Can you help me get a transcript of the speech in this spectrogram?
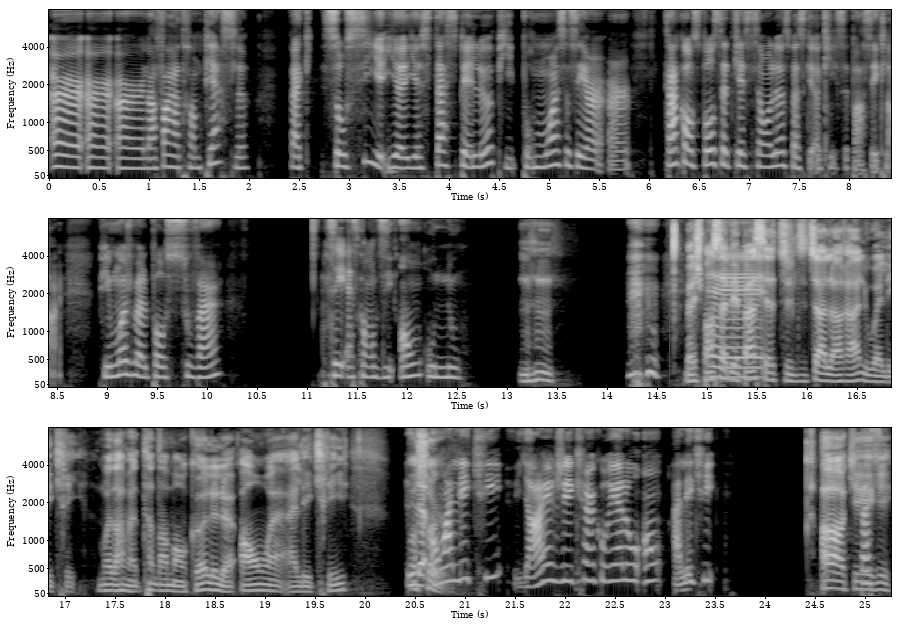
un, un, un affaire à 30 pièces là. Fait que ça aussi, il y, a- il y a cet aspect-là, puis pour moi, ça c'est un, un- Quand on se pose cette question-là, c'est parce que, OK, c'est pas assez clair. Puis moi, je me le pose souvent. Tu sais, est-ce qu'on dit on ou nous? Mhm. ben, je pense que ça Euh, dépend si tu le dis-tu à l'oral ou à l'écrit. Moi, dans, ma- dans mon cas, là, le on à, à l'écrit. Pas le sûr. on à l'écrit. Hier, j'ai écrit un courriel au on à l'écrit. Ah, OK, Parce- OK.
